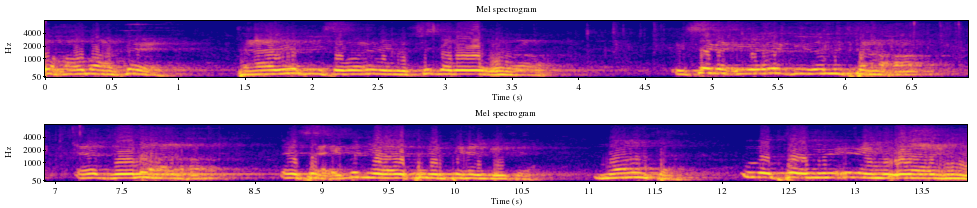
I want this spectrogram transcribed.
waxa uma arkee taariikhdiisa waa inaynu si dhaba u qoraa isaga iyo raggii la midka ahaa ee qiimaha lahaa ee saaxiibadii ay ku dhintay halganka maanta ubadkoodiina inaynu ilaalino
